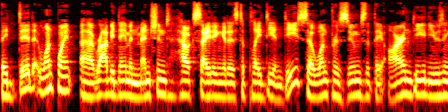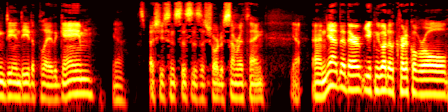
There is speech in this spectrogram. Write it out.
They did at one point. Uh, Robbie Daymond mentioned how exciting it is to play D and D. So one presumes that they are indeed using D and D to play the game. Yeah. Especially since this is a shorter summer thing. Yeah. And yeah, there you can go to the Critical Role,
